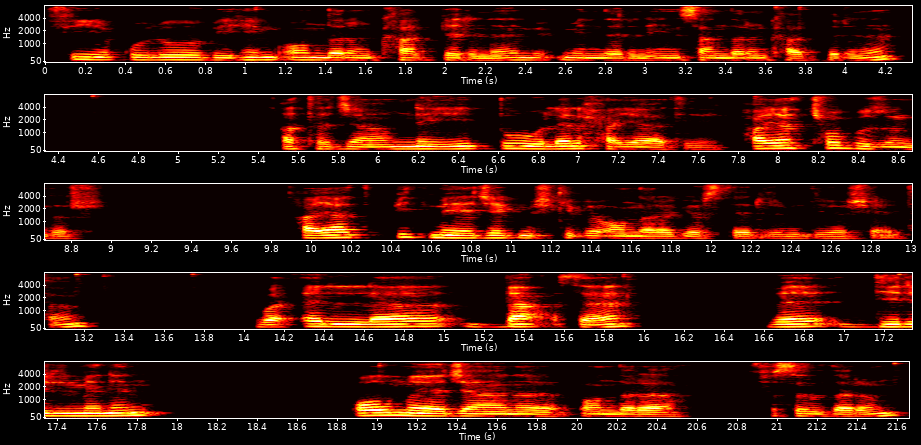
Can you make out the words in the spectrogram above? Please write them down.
Fi kulubihim onların kalplerine, müminlerin, insanların kalplerine atacağım neyi? Dulel hayati. Hayat çok uzundur. Hayat bitmeyecekmiş gibi onlara gösteririm diyor şeytan. Ve ella ba'se ve dirilmenin olmayacağını onlara fısıldarım,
